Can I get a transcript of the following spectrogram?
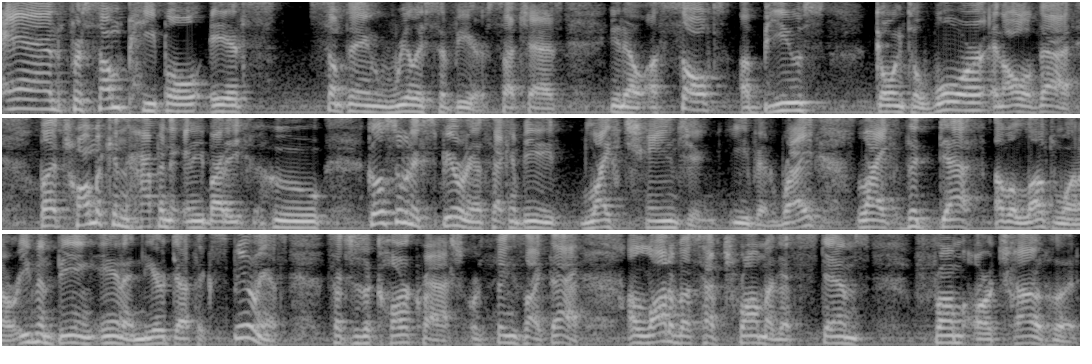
And for some people, it's something really severe, such as, you know, assault, abuse, going to war and all of that. But trauma can happen to anybody who goes through an experience that can be life-changing even, right? Like the death of a loved one or even being in a near-death experience, such as a car crash or things like that. A lot of us have trauma that stems from our childhood.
